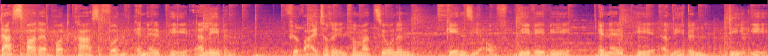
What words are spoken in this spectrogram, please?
Das war der Podcast von NLP Erleben. Für weitere Informationen gehen Sie auf www.nlperleben.de.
